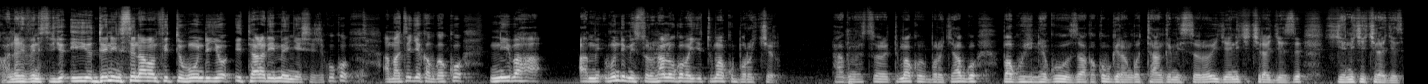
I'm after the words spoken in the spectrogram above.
Rwanda reveni si iyo deni se naba mfite ubundi yo itararimenyesheje kuko amategeko avuga ko niba ubundi imisoro nta nubwo bayituma kuborokera ntabwo imisoro ituma kuborokera ahubwo baguha integuza bakakubwira ngo tanga imisoro igihe n'iki kirageze igihe n'iki kirageze.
